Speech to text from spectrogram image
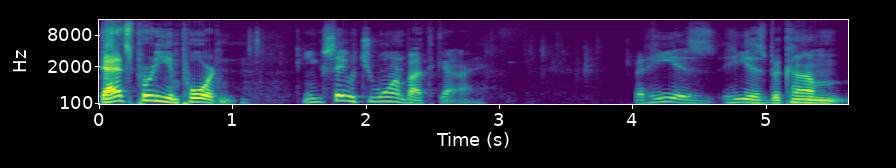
that's pretty important. You can say what you want about the guy but he is he has become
